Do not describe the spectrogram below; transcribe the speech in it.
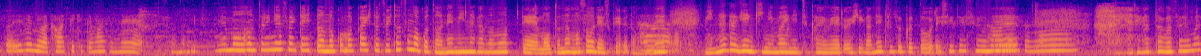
ん、そういうふうには変わってきてますね。そうなんですねもう本当にねそういったあの細かい一つ一つのことをねみんなが守ってもう大人もそうですけれどもね、はい、みんなが元気に毎日通える日がね続くと嬉しいですよね。そうですねはい、ありがとうございます。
